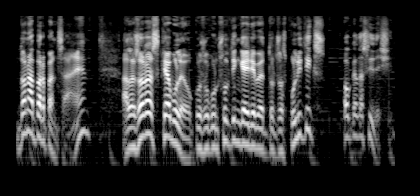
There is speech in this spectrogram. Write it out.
Dona per pensar, eh? Aleshores, què voleu? Que us ho consultin gairebé tots els polítics o que decideixin?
